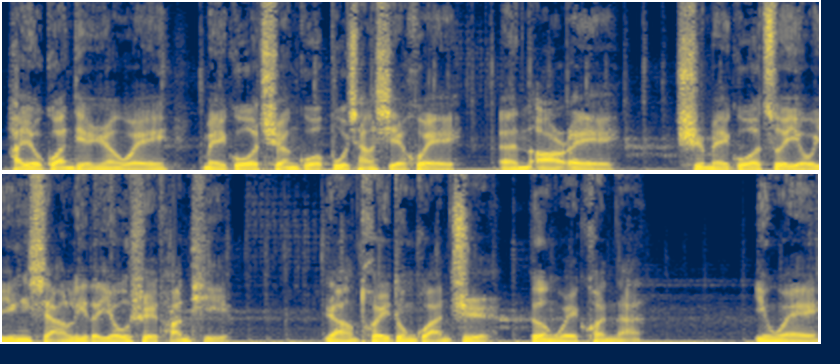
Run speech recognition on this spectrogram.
还有观点认为，美国全国步枪协会 （NRA） 是美国最有影响力的游说团体，让推动管制更为困难，因为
